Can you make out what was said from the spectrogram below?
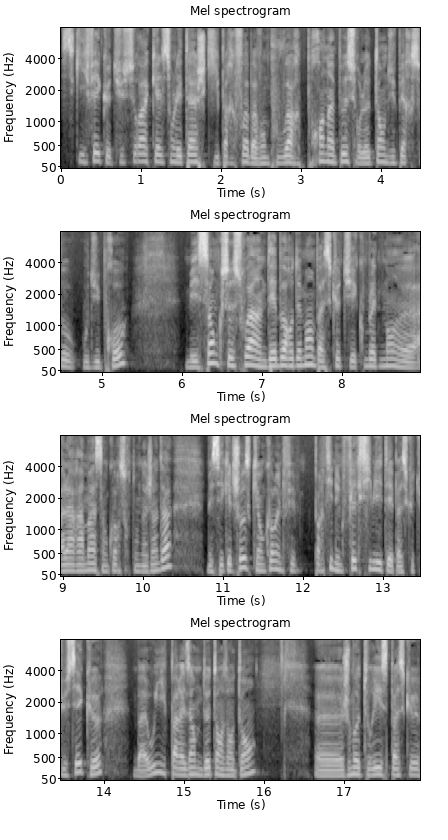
ce qui fait que tu sauras quelles sont les tâches qui parfois bah, vont pouvoir prendre un peu sur le temps du perso ou du pro, mais sans que ce soit un débordement parce que tu es complètement euh, à la ramasse encore sur ton agenda, mais c'est quelque chose qui est encore une partie d'une flexibilité parce que tu sais que, bah oui, par exemple, de temps en temps, euh, je m'autorise parce que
